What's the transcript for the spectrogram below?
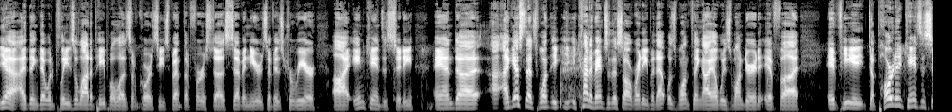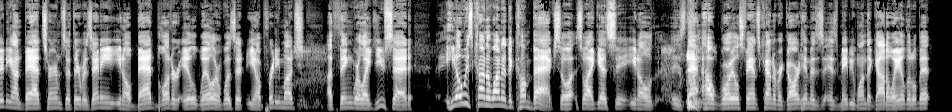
Yeah, I think that would please a lot of people, as of course he spent the first uh, seven years of his career uh, in Kansas City. And uh, I guess that's one, you, you, kind of answered this already, but that was one thing I always wondered if. Uh, if he departed Kansas City on bad terms, if there was any, you know, bad blood or ill will, or was it, you know, pretty much a thing where, like you said, he always kind of wanted to come back. So, so I guess you know, is that how Royals fans kind of regard him as as maybe one that got away a little bit?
